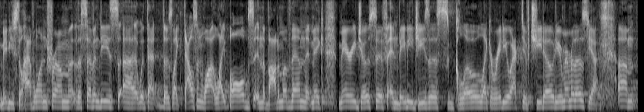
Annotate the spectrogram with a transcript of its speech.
Maybe you still have one from the 70s uh, with that those like thousand watt light bulbs in the bottom of them that make Mary, Joseph, and baby Jesus glow like a radioactive Cheeto. Do you remember those? Yeah. Um,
